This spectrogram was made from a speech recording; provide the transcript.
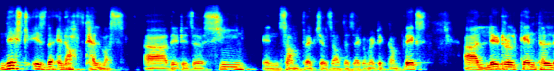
next is the enophthalmos. Uh, that is uh, seen in some fractures of the zygomatic complex. lateral canthal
